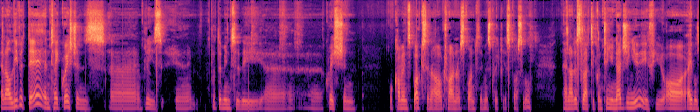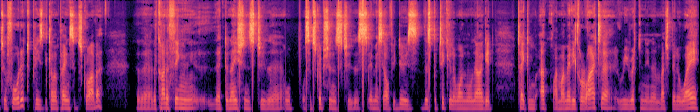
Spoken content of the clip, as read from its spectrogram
And I'll leave it there and take questions, uh, please. Uh, put them into the uh, uh, question or comments box, and I'll try and respond to them as quickly as possible. And I'd just like to continue nudging you. If you are able to afford it, please become a paying subscriber. The, the kind of thing that donations to the or, or subscriptions to this MS-Selfie do is this particular one will now get taken up by my medical writer, rewritten in a much better way,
